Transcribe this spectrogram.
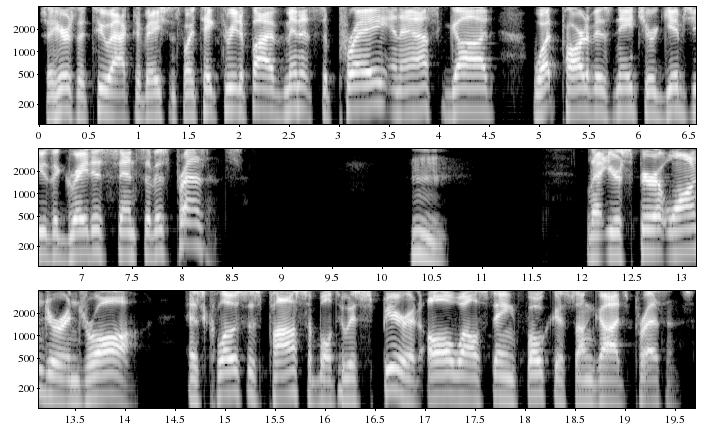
So here's the two activations. But take three to five minutes to pray and ask God what part of His nature gives you the greatest sense of His presence. Hmm. Let your spirit wander and draw as close as possible to His Spirit, all while staying focused on God's presence.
